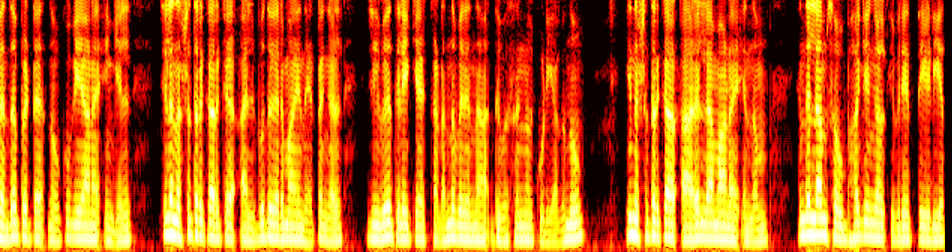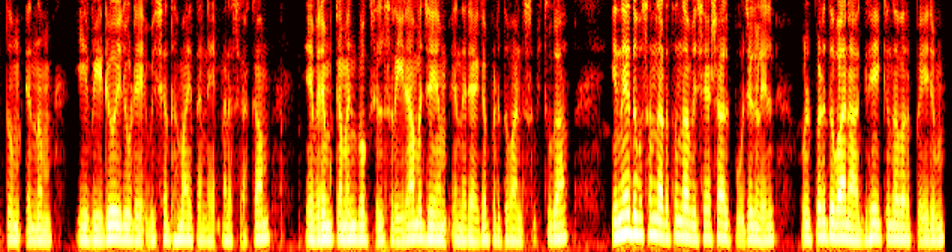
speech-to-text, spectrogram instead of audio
ബന്ധപ്പെട്ട് നോക്കുകയാണ് എങ്കിൽ ചില നക്ഷത്രക്കാർക്ക് അത്ഭുതകരമായ നേട്ടങ്ങൾ ജീവിതത്തിലേക്ക് കടന്നു വരുന്ന ദിവസങ്ങൾ കൂടിയാകുന്നു. ഈ നക്ഷത്രക്കാർ ആരെല്ലാമാണ് എന്നും എന്തെല്ലാം സൗഭാഗ്യങ്ങൾ ഇവരെ തേടിയെത്തും എന്നും ഈ വീഡിയോയിലൂടെ വിശദമായി തന്നെ മനസ്സിലാക്കാം. ഏവരും കമന്റ് ബോക്സിൽ ശ്രീരാമജയം എന്ന് രേഖപ്പെടുത്തുവാൻ ശ്രമിക്കുക. ഇന്നേ ദിവസം നടത്തുന്ന വിശേഷാൽ പൂജകളിൽ ഉൾപ്പെടുത്തുവാൻ ആഗ്രഹിക്കുന്നവർ പേരും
